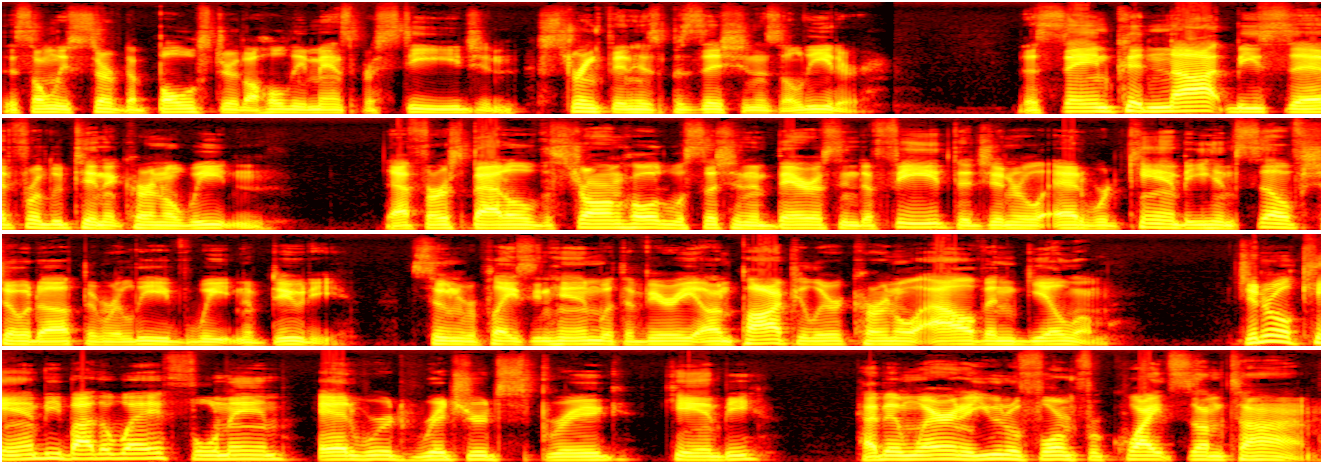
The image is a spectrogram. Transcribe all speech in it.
this only served to bolster the holy man's prestige and strengthen his position as a leader. The same could not be said for Lieutenant Colonel Wheaton. That first battle of the stronghold was such an embarrassing defeat that General Edward Canby himself showed up and relieved Wheaton of duty, soon replacing him with the very unpopular Colonel Alvin Gillem. General Canby, by the way, full name Edward Richard Sprigg Canby, had been wearing a uniform for quite some time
